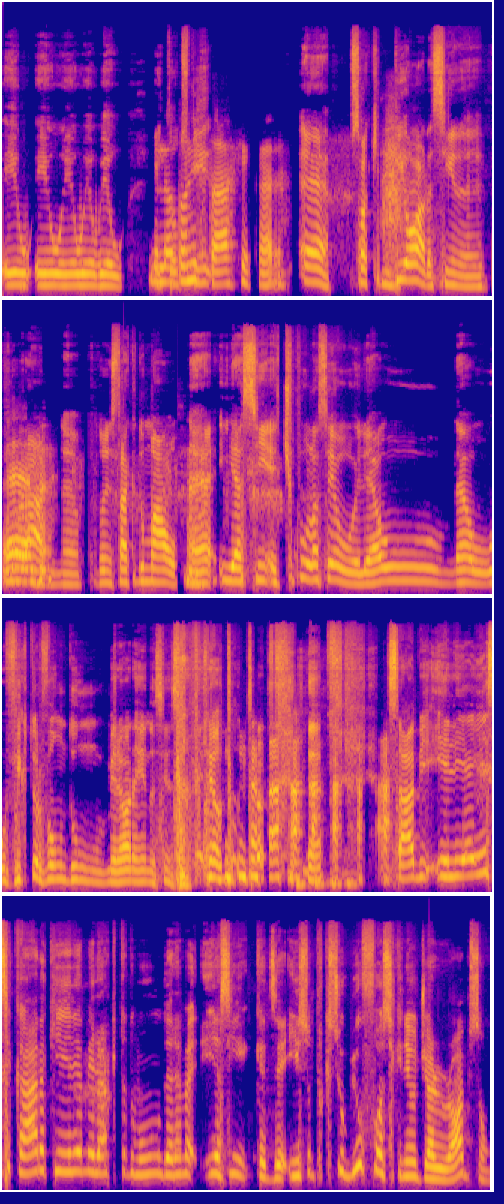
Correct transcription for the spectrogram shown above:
eu, eu, eu, eu, eu. Ele então, é o então, Tony Stark, cara. É, só que pior, assim, né? Piorado, é. né? O Tony Stark do mal, né? E assim, é, tipo, lá sei eu, ele é o, né, o Victor Von Doom, melhor ainda, assim, sabe? Ele é o doutor, né? Sabe? Ele é esse cara que ele é melhor que todo mundo, ele é, e assim, quer dizer, isso porque se o Bill fosse que nem o Jerry Robson,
